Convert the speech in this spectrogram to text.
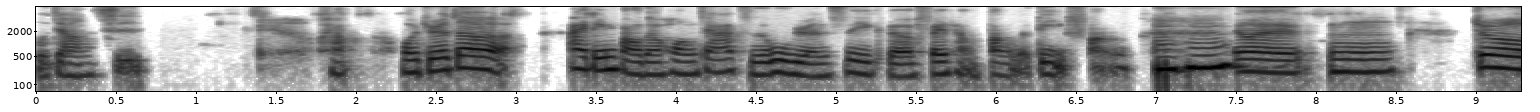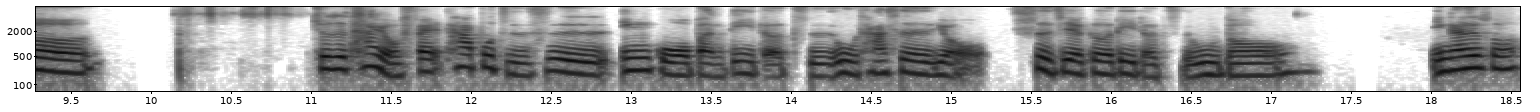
游这样子。好，我觉得爱丁堡的皇家植物园是一个非常棒的地方。嗯哼，因为嗯，就。就是它有非，它不只是英国本地的植物，它是有世界各地的植物都，应该是说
